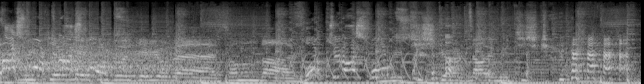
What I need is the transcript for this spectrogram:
Rashford! Mükemmel Rashford! bir gol geliyor be sonunda. Fortune Rashford! Müthiş gördün abi müthiş.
